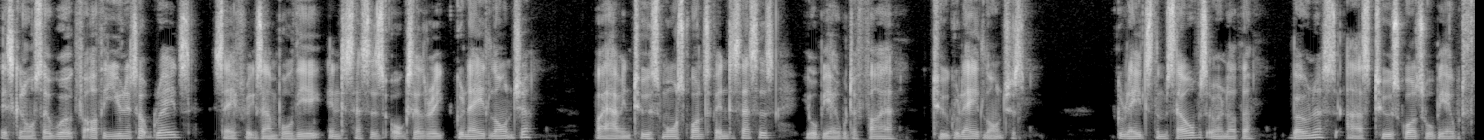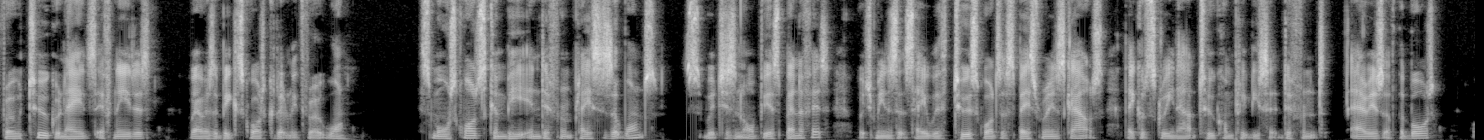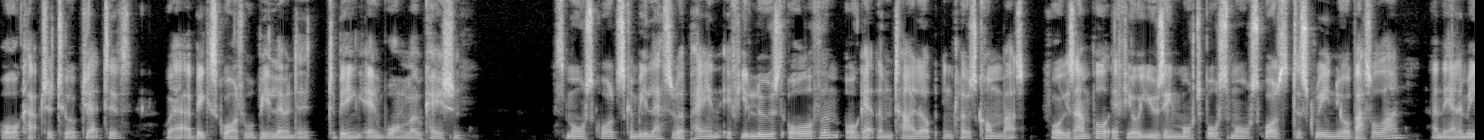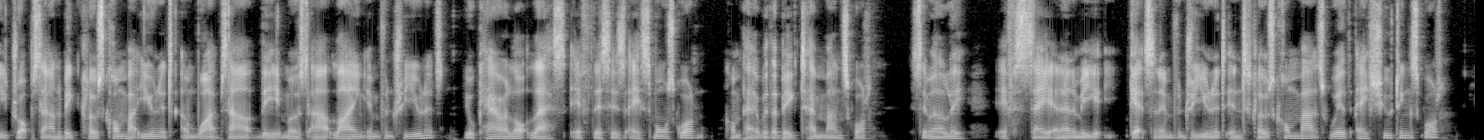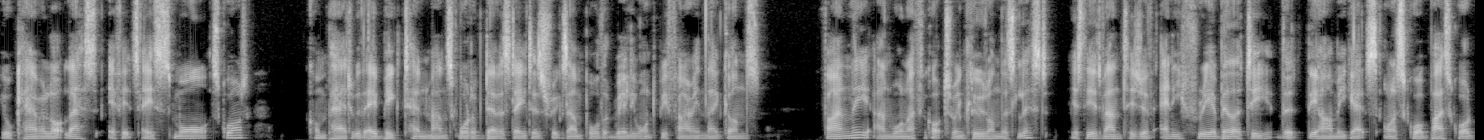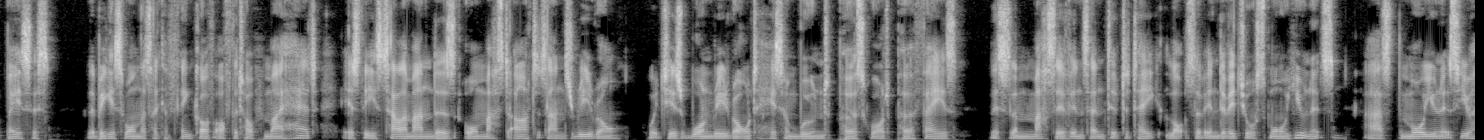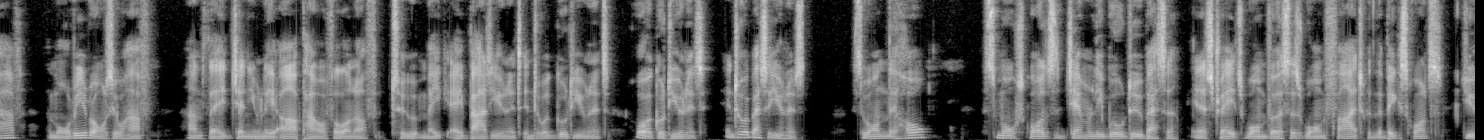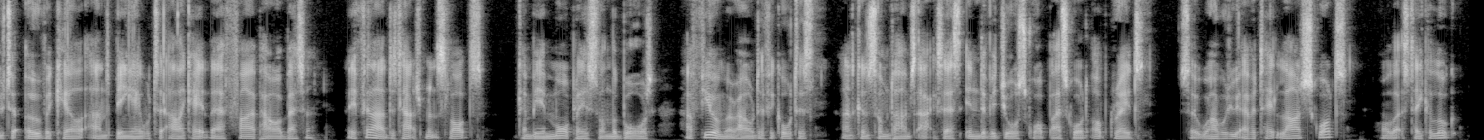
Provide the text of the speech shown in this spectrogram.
This can also work for other unit upgrades, say, for example, the Intercessor's Auxiliary Grenade Launcher. By having two small squads of Intercessors, you'll be able to fire two grenade launchers. Grenades themselves are another bonus, as two squads will be able to throw two grenades if needed, whereas a big squad could only throw one. Small squads can be in different places at once, which is an obvious benefit, which means that, say, with two squads of Space Marine scouts, they could screen out two completely different areas of the board, or capture two objectives, where a big squad will be limited to being in one location. Small squads can be less of a pain if you lose all of them or get them tied up in close combat. For example, if you're using multiple small squads to screen your battle line, and the enemy drops down a big close combat unit and wipes out the most outlying infantry unit, you'll care a lot less if this is a small squad compared with a big 10 man squad. Similarly, if say an enemy gets an infantry unit into close combat with a shooting squad, You'll care a lot less if it's a small squad compared with a big 10 man squad of Devastators, for example, that really want to be firing their guns. Finally, and one I forgot to include on this list, is the advantage of any free ability that the army gets on a squad by squad basis. The biggest one that I can think of off the top of my head is the Salamanders or Master Artisans reroll, which is one reroll to hit and wound per squad per phase. This is a massive incentive to take lots of individual small units, as the more units you have, the more rerolls you'll have, and they genuinely are powerful enough to make a bad unit into a good unit, or a good unit into a better unit. So on the whole, small squads generally will do better in a straight one versus one fight with the big squads, due to overkill and being able to allocate their firepower better. They fill out detachment slots, can be in more places on the board, have fewer morale difficulties, and can sometimes access individual squad by squad upgrades. So why would you ever take large squads? Well, let's take a look.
